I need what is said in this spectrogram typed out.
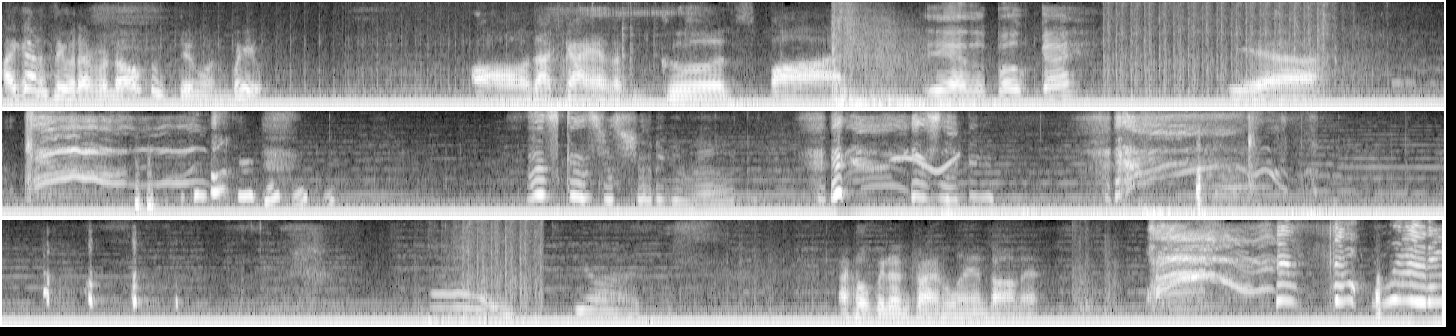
I gotta see what everyone else is doing. Wait. Oh, that guy has a good spot. yeah, the boat guy. Yeah. This guy's just shooting around. He's looking. Oh my god. I hope he doesn't try and land on it. he fell right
